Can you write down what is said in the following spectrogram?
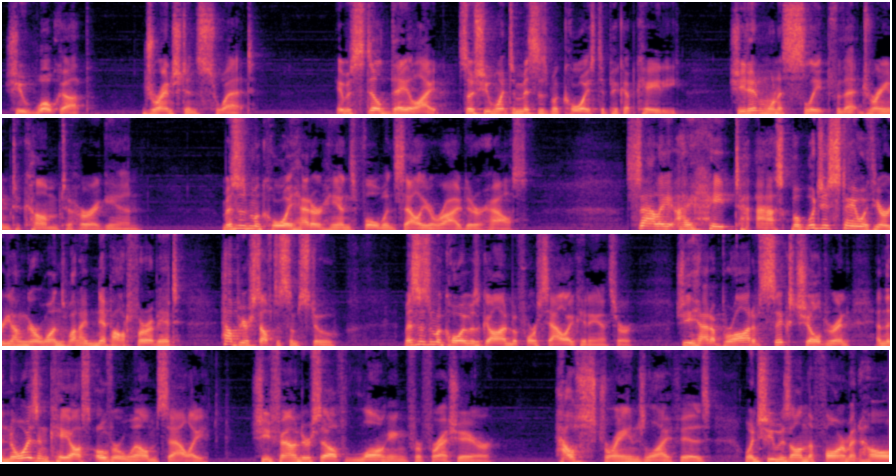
She woke up, drenched in sweat. It was still daylight, so she went to Mrs. McCoy's to pick up Katie. She didn't want to sleep for that dream to come to her again. Mrs. McCoy had her hands full when Sally arrived at her house. Sally, I hate to ask, but would you stay with your younger ones while I nip out for a bit? Help yourself to some stew. Mrs. McCoy was gone before Sally could answer. She had a brood of six children, and the noise and chaos overwhelmed Sally. She found herself longing for fresh air. How strange life is. When she was on the farm at home,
